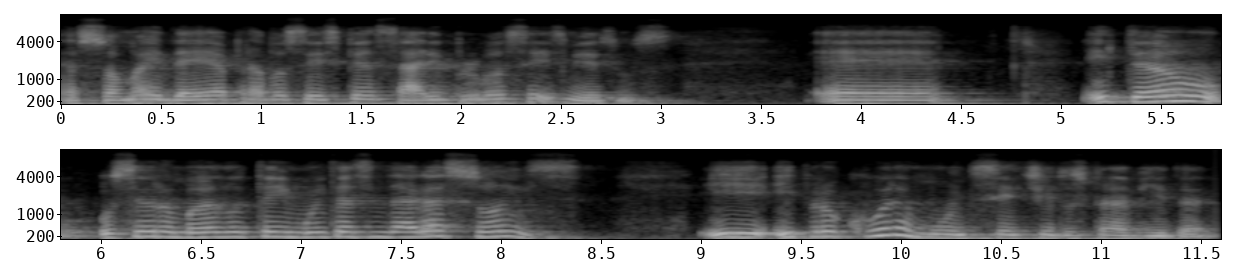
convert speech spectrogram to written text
É só uma ideia para vocês pensarem por vocês mesmos. É... Então, o ser humano tem muitas indagações e, e procura muitos sentidos para a vida.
